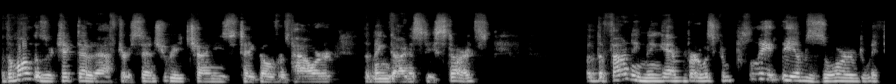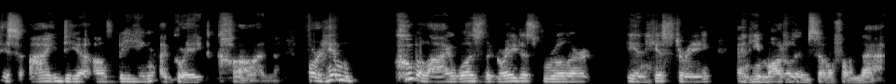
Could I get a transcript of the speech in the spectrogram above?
the Mongols are kicked out after a century. Chinese take over power. The Ming dynasty starts. But the founding Ming emperor was completely absorbed with this idea of being a great Khan. For him, Kublai was the greatest ruler in history, and he modeled himself on that.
